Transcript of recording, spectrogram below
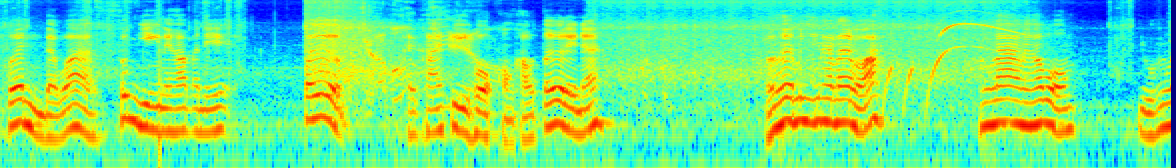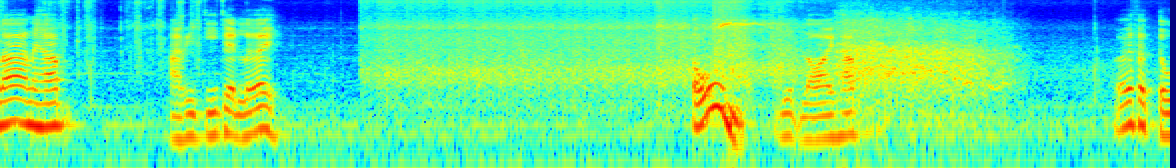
เฟิลแบบว่าซุ่มยิงนะครับ อันนี้เปิบคล้ายๆ 46 ของเคาน์เตอร์เลยนะเฮ้ยมันยิงทางไหนวะข้างล่างนะครับผม อยู่ข้างล่างนะครับ RPG 7 เลยตุ้มเรียบร้อยครับเฮ้ยศัตรู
